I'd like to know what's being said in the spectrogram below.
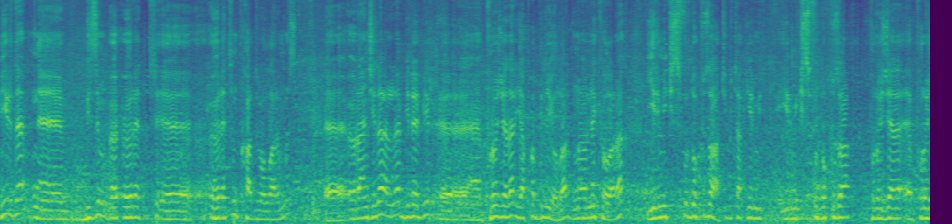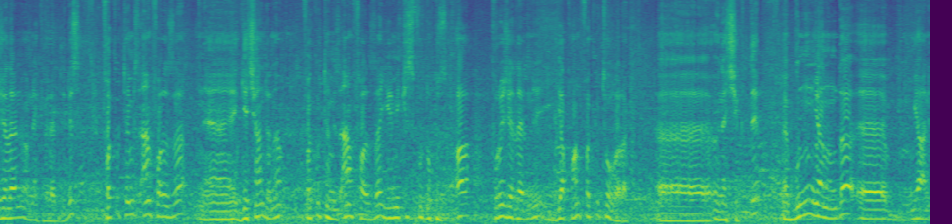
bir de e, bizim öğret e, öğretim kadrolarımız e, öğrencilerle birebir e, projeler yapabiliyorlar. Buna örnek olarak 2209A, TÜBİTAK 20 2209A proje, e, projelerini örnek verebiliriz. Fakültemiz en fazla e, geçen dönem fakültemiz en fazla 2209A projelerini yapan fakülte olarak e, öne çıktı. E, bunun yanında e, yani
